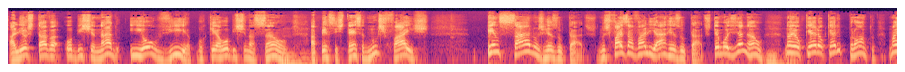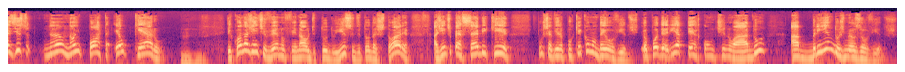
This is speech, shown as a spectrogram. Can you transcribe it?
ali eu estava obstinado e ouvia, porque a obstinação, uhum. a persistência nos faz pensar nos resultados, nos faz avaliar resultados. Teimosia não. Uhum. Não, eu quero, eu quero e pronto. Mas isso, não, não importa, eu quero. Uhum. E quando a gente vê no final de tudo isso, de toda a história, a gente percebe que, puxa vida, por que, que eu não dei ouvidos? Eu poderia ter continuado abrindo os meus ouvidos.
